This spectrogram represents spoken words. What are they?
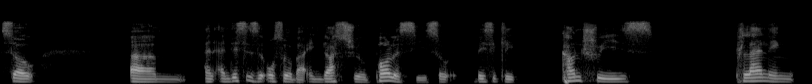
So, um, and, and this is also about industrial policy. So basically countries planning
